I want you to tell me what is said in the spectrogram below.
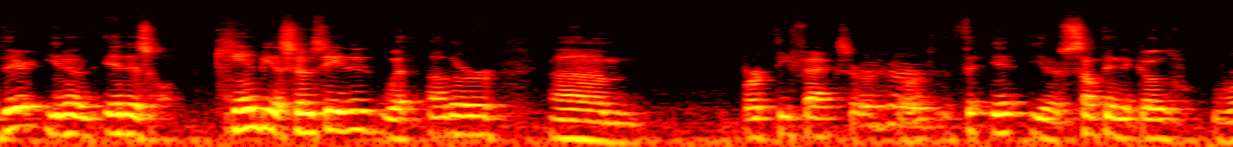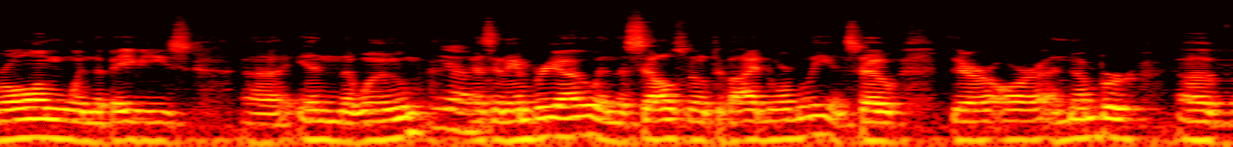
there you know it is can be associated with other um, birth defects or, or th- it, you know something that goes wrong when the baby's uh, in the womb Yeah. as an embryo and the cells don't divide normally and so there are a number of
